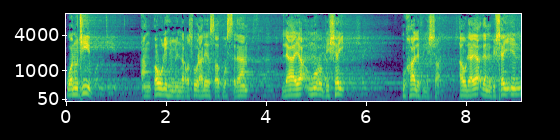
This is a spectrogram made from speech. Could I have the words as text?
ونجيب عن قولهم إن الرسول عليه الصلاة والسلام لا يأمر بشيء مخالف للشرع أو لا يأذن بشيء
